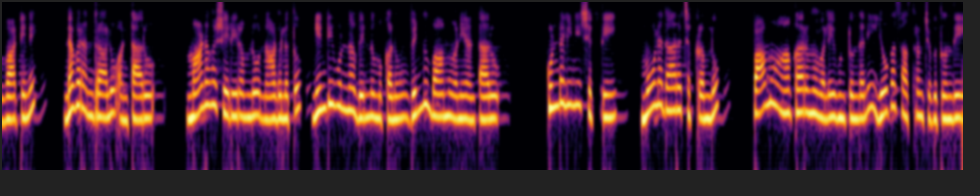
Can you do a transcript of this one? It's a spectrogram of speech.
వాటినే నవరంధ్రాలు అంటారు. మానవ శరీరంలో నాడులతో నిండి ఉన్న వెన్నుముకను వెన్నుబాము అని అంటారు. కుండలిని శక్తి మూలధార చక్రంలో పాము ఆకారము వలె ఉంటుందని యోగ శాస్త్రం చెబుతుంది.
